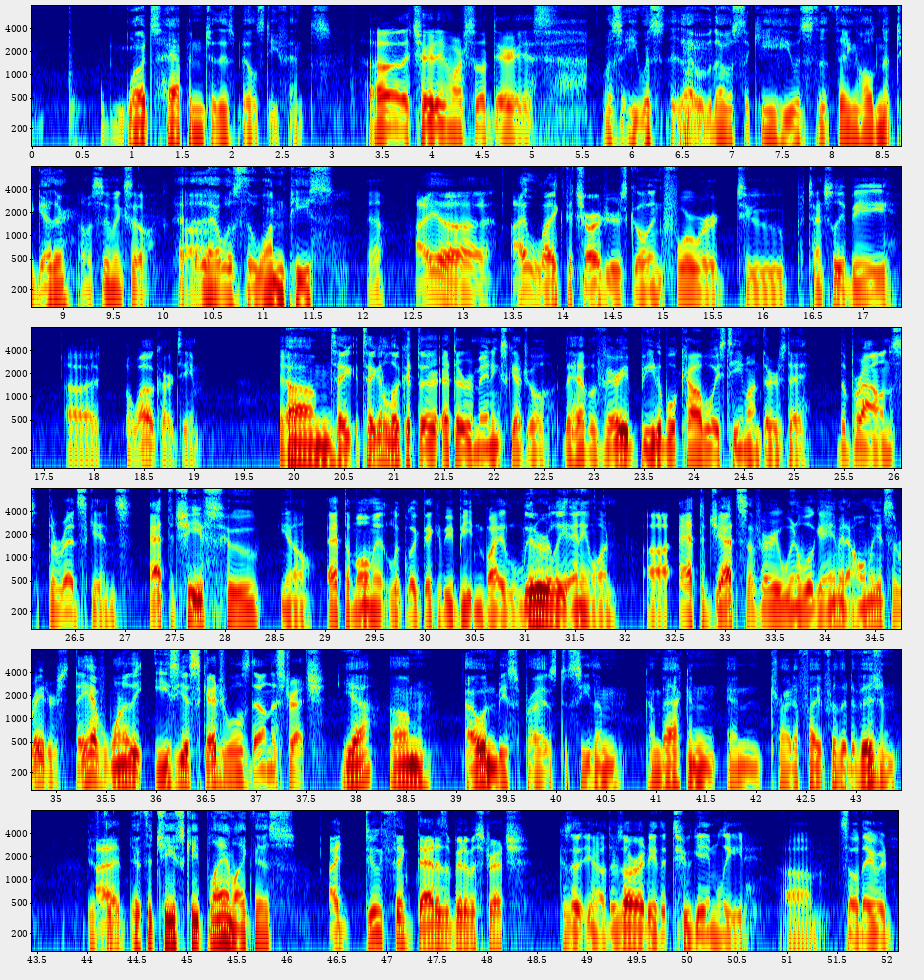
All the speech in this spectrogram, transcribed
what's happened to this Bills defense. Uh, they traded Marcell Dareus. Was he was that that was the key? He was the thing holding it together. I'm assuming so. That, Uh, that was the one piece. Yeah. I uh I like the Chargers going forward to potentially be uh, a wild card team. Yeah. Um, take taking a look at their at their remaining schedule, they have a very beatable Cowboys team on Thursday. The Browns, the Redskins, at the Chiefs, who you know at the moment look like they could be beaten by literally anyone. Uh, at the Jets, a very winnable game, and at home against the Raiders, they have one of the easiest schedules down the stretch. Yeah. Um, I wouldn't be surprised to see them come back and, and try to fight for the division. If the, I- if the Chiefs keep playing like this, I do think that is a bit of a stretch because you know there's already the two game lead, um, so they would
